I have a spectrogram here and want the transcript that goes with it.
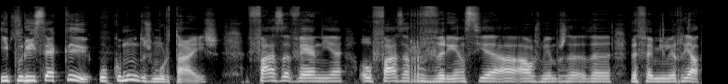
E por isso é que o comum dos mortais faz a vénia ou faz a reverência aos membros da, da, da família real.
